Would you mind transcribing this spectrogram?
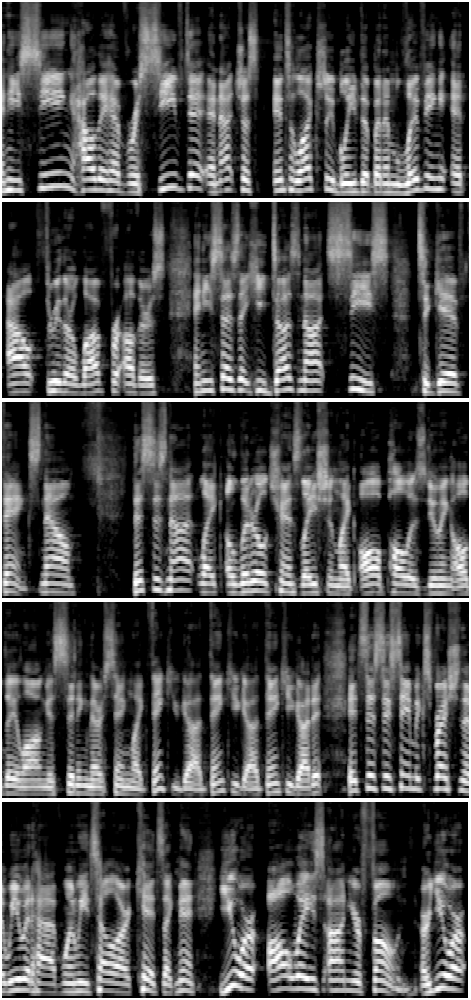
And he's seeing how they have received it and not just intellectually believed it, but him living it out through their love for others. And he says that he does not cease to give thanks. Now, this is not like a literal translation, like all Paul is doing all day long is sitting there saying, like, thank you, God, thank you, God, thank you, God. It, it's just the same expression that we would have when we tell our kids, like, man, you are always on your phone or you are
